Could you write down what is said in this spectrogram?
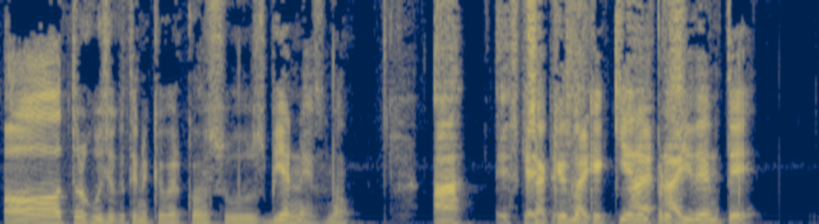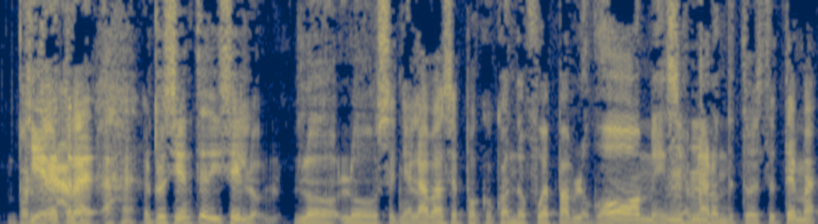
otro juicio que tiene que ver con sus bienes, ¿no? Ah, es que... O sea, ¿qué es lo que quiere el presidente? el presidente dice, lo, lo, señalaba hace poco cuando fue Pablo Gómez y hablaron de todo este tema,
